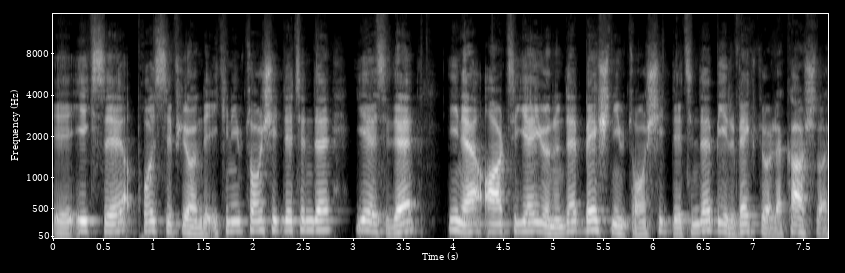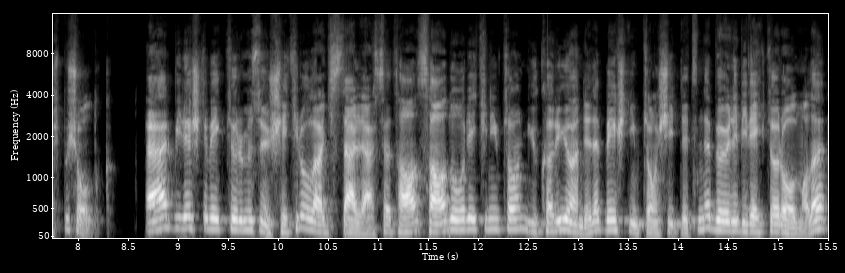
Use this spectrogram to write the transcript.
e, x'i pozitif yönde 2 Newton şiddetinde, y'si de yine artı y yönünde 5 Newton şiddetinde bir vektörle karşılaşmış olduk. Eğer bileşke vektörümüzün şekil olarak isterlerse sağa doğru 2 Newton, yukarı yönde de 5 Newton şiddetinde böyle bir vektör olmalı.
